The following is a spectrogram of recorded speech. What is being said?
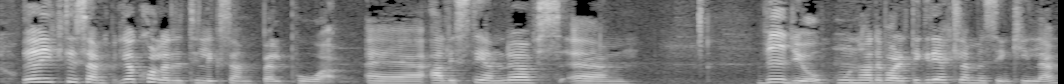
Och jag gick till exempel, jag kollade till exempel på eh, Alice Stenlöfs ehm, video. Hon hade varit i Grekland med sin kille.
